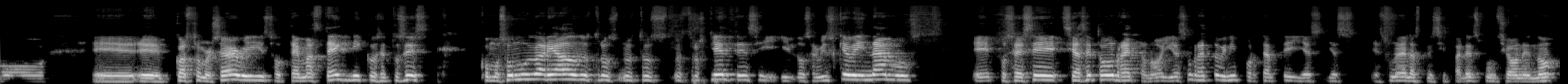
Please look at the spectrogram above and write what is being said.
o eh, eh, customer service o temas técnicos. Entonces, como son muy variados nuestros, nuestros, nuestros clientes y, y los servicios que brindamos, eh, pues ese se hace todo un reto, ¿no? Y es un reto bien importante y es, es, es una de las principales funciones, ¿no?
